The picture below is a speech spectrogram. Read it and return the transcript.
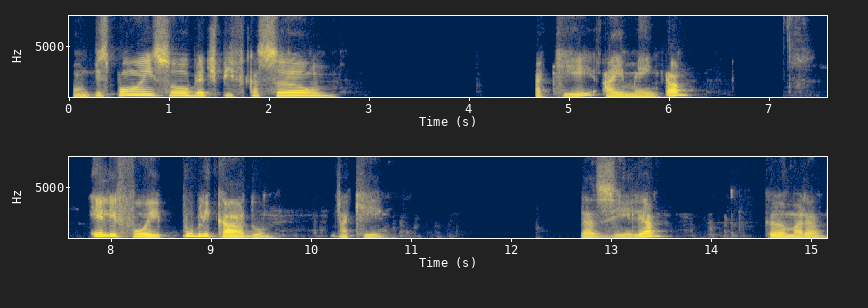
Então, dispõe sobre a tipificação. Aqui, a ementa ele foi publicado aqui, Brasília, Câmara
